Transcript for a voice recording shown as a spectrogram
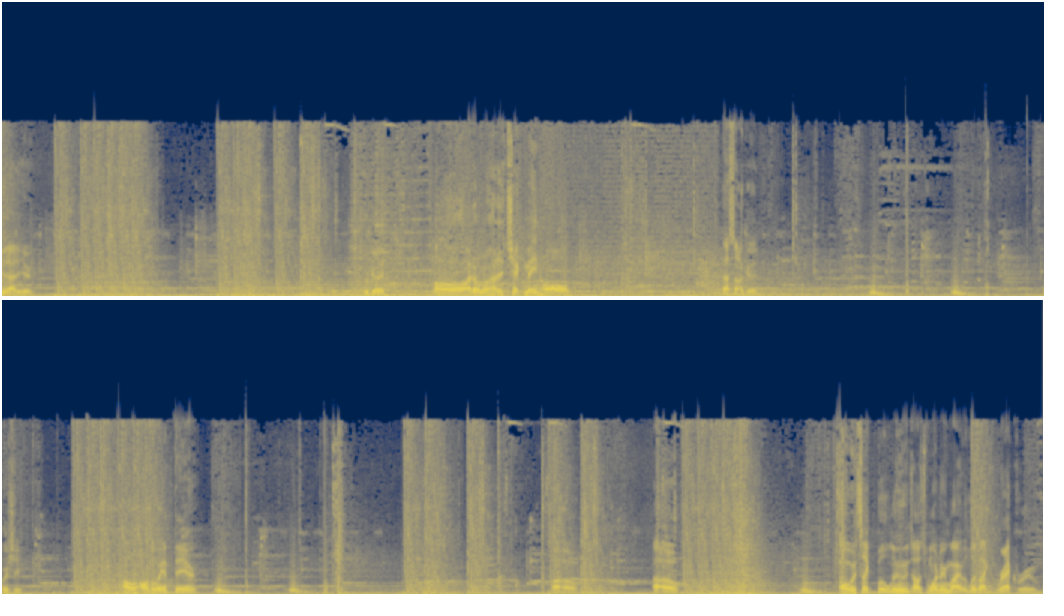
Get out of here. We're good. Oh, I don't know how to check main hall. That's not good. Where's she? Oh, all the way up there? Uh-oh. Uh-oh. Oh, it's like balloons. I was wondering why it would look like Rec Room.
